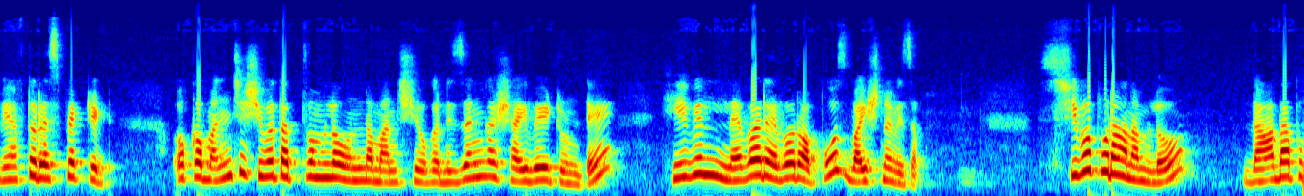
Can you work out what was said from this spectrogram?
We have to respect it ఒక మంచి శివతత్వంలో ఉన్న మనిషి ఒక నిజంగా షైవేట్ ఉంటే he will never ever oppose Vaishnavism. శివపురాణంలో దాదాపు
